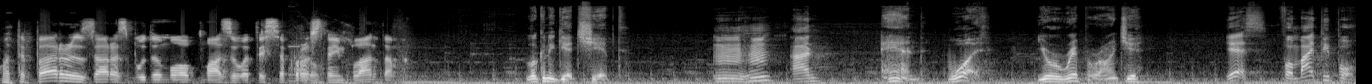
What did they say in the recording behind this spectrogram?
От тепер зараз будемо обмазуватися просто імплантами. Looking to get chipped. Mm-hmm. And? And what? You're a ripper, aren't you? Yes, for my people.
